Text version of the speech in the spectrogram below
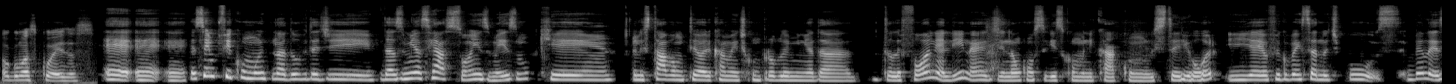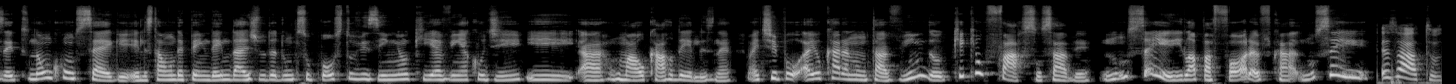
algumas coisas. É, é, é. Eu sempre fico muito na dúvida de das minhas reações mesmo, que eles estavam teoricamente com um probleminha da, telefone ali, né, de não conseguir se comunicar com o exterior. E aí eu fico pensando, tipo, beleza, e tu não consegue. Eles estavam dependendo da ajuda de um suposto vizinho que ia vir acudir e arrumar o carro deles, né? Mas tipo, aí o cara não tá vindo, o que que eu faço, sabe? Não sei, ir lá pra fora, ficar, não sei. Exato.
